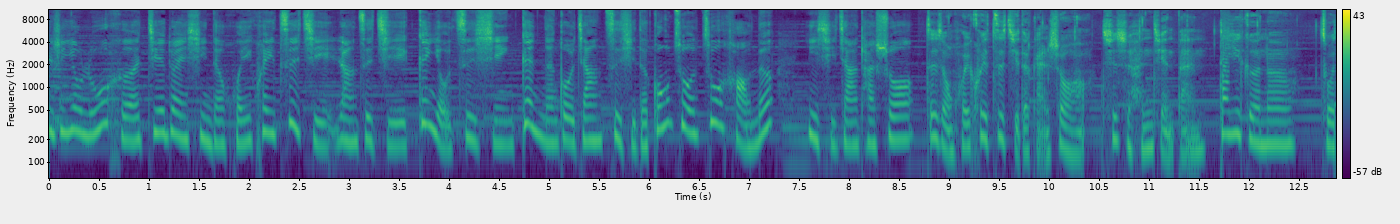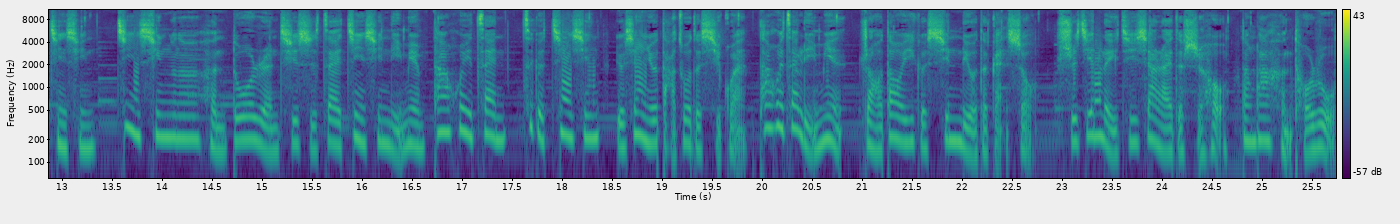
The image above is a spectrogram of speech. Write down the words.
但是又如何阶段性的回馈自己，让自己更有自信，更能够将自己的工作做好呢？易琪家他说，这种回馈自己的感受啊，其实很简单。第一个呢，做静心。静心呢，很多人其实在静心里面，他会在这个静心，有些人有打坐的习惯，他会在里面找到一个心流的感受。时间累积下来的时候，当他很投入，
